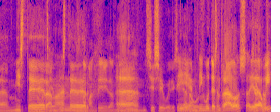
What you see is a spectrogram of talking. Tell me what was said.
eh, Mister, Ivan, Mister... Mantini també. Eh, sí, sí, vull dir que Sí, ha hem hagut... tingut tres entrenadors a dia d'avui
